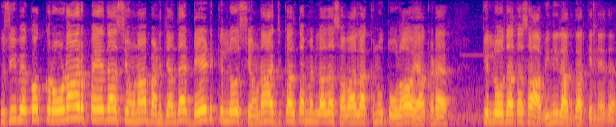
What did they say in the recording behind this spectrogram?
ਤੁਸੀਂ ਵੇਖੋ ਕਰੋੜਾਂ ਰੁਪਏ ਦਾ ਸਿਉਣਾ ਬਣ ਜਾਂਦਾ 1.5 ਕਿਲੋ ਸਿਉਣਾ ਅੱਜ ਕੱਲ ਤਾਂ ਮੈਨੂੰ ਲੱਗਦਾ ਸਵਾ ਲੱਖ ਨੂੰ ਤੋਲਾ ਹੋਇਆ ਖੜਾ ਹੈ। ਕਿਲੋ ਦਾ ਤਾਂ ਹਿਸਾਬ ਹੀ ਨਹੀਂ ਲੱਗਦਾ ਕਿੰਨੇ ਦਾ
